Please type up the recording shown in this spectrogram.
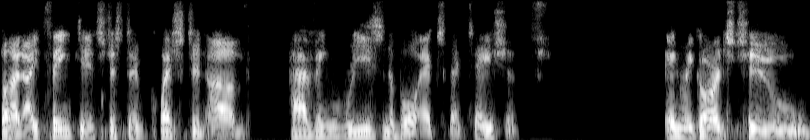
But I think it's just a question of having reasonable expectations in regards to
